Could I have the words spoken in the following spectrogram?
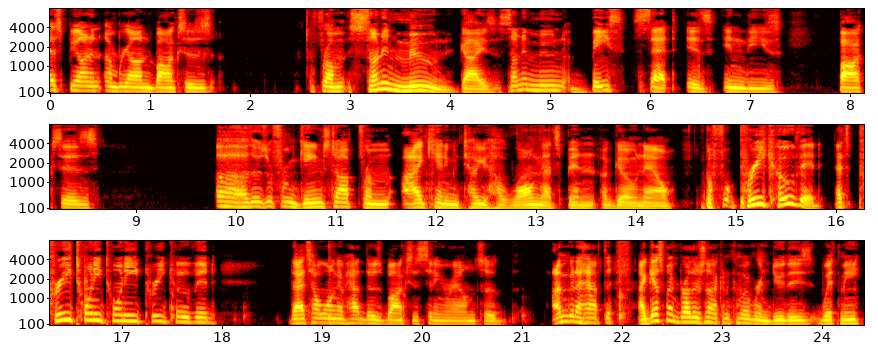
Espeon and Umbreon boxes from Sun and Moon, guys. Sun and Moon base set is in these boxes. Uh, those are from GameStop from I can't even tell you how long that's been ago now. Before pre-COVID. That's pre-2020, pre-COVID. That's how long I've had those boxes sitting around. So I'm gonna have to. I guess my brother's not gonna come over and do these with me.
